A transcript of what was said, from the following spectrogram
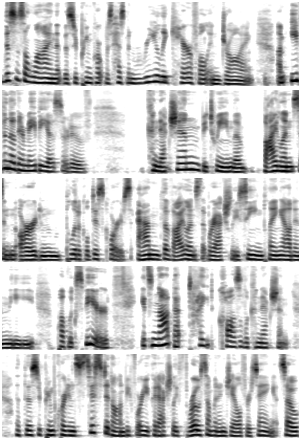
this is a line that the Supreme Court was has been really careful in drawing, um, even though there may be a sort of connection between the violence in art and political discourse and the violence that we're actually seeing playing out in the public sphere, it's not that tight causal connection that the Supreme Court insisted on before you could actually throw someone in jail for saying it. So,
